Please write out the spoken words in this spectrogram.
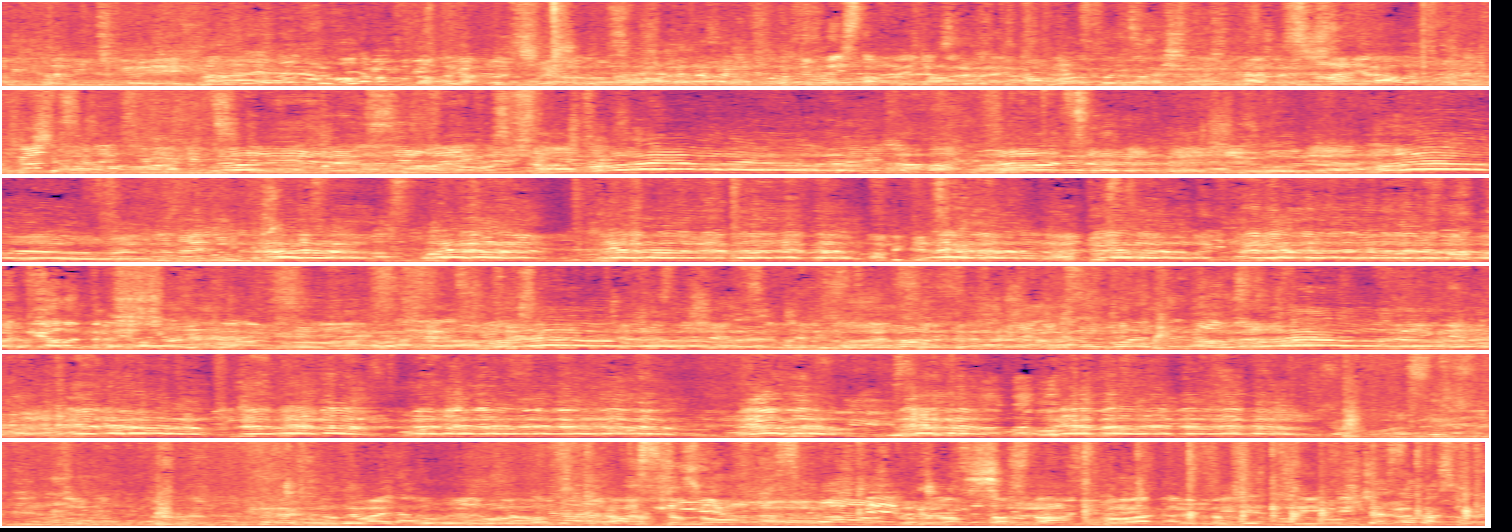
samý chlebíčky, víš, ale já mám to kapličky. Divnej stav, víš, ale dobré. Ne, jsi na ně rád? Ale jo, jsi na ně Abych ale trošičku vykládnu. Kámo často, to tam zastání, vole, tam si přijít, často vlastně,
